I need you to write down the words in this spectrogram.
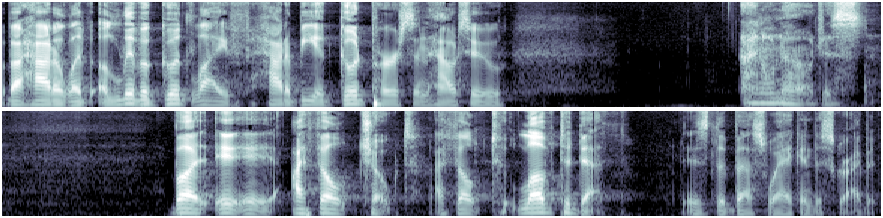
about how to live live a good life, how to be a good person, how to I don't know, just but it, it, I felt choked. I felt to, loved to death is the best way I can describe it.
